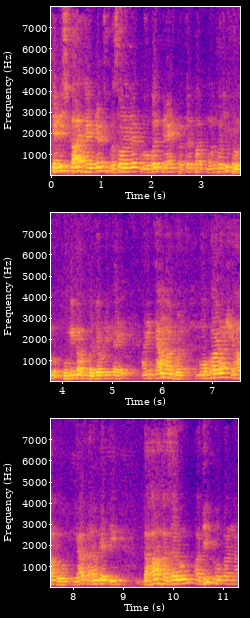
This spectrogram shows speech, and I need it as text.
त्यांनी स्काय हायड्रंट्स बसवणाऱ्या ग्लोबल ग्रँड प्रकल्पात महत्वाची भूमिका बजावलेली आहे आणि त्यामार्फत मोखाडा शहापूर या तालुक्यातील दहा हजारहून अधिक लोकांना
